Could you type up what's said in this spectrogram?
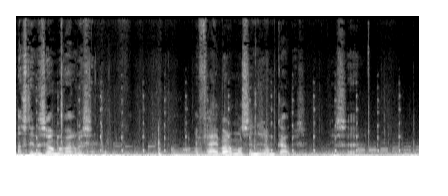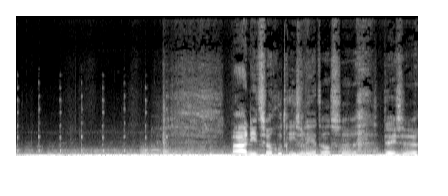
als het in de zomer warm is. En vrij warm als het in de zomer koud is. Maar niet zo goed geïsoleerd als eh, deze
